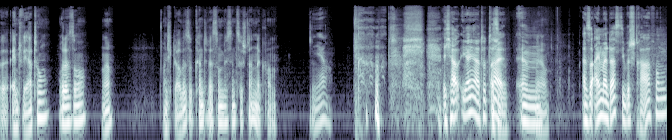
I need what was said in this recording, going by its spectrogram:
äh, Entwertung oder so. Ne? Und ich glaube, so könnte das so ein bisschen zustande kommen. Ja. ich habe, ja, ja, total. Also, ähm, Ja. Also einmal das, die Bestrafung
